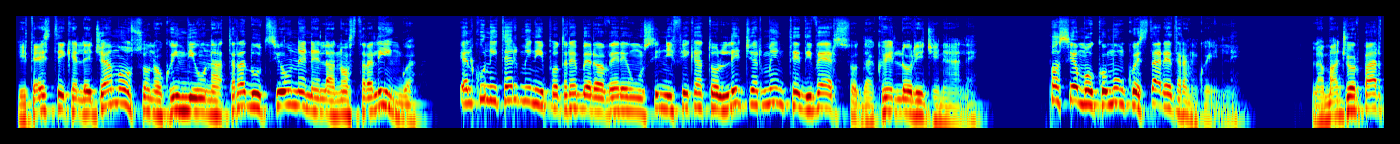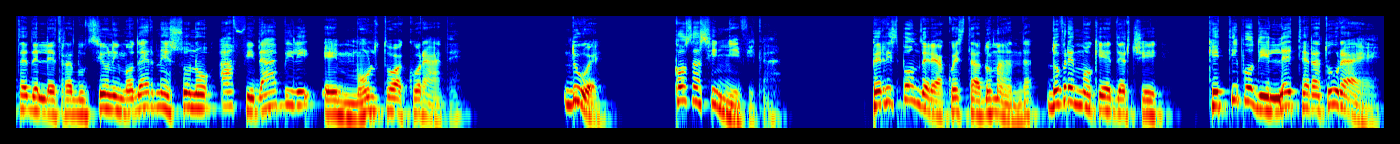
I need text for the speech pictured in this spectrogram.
I testi che leggiamo sono quindi una traduzione nella nostra lingua e alcuni termini potrebbero avere un significato leggermente diverso da quello originale. Possiamo comunque stare tranquilli. La maggior parte delle traduzioni moderne sono affidabili e molto accurate. 2. Cosa significa? Per rispondere a questa domanda dovremmo chiederci che tipo di letteratura è?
